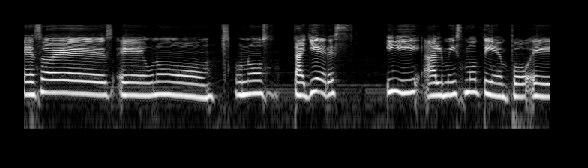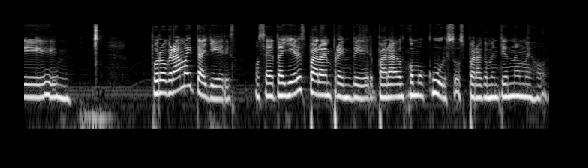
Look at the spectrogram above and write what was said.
Eso es eh, uno- unos talleres y al mismo tiempo eh, programa y talleres. O sea, talleres para emprender, para como cursos, para que me entiendan mejor.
